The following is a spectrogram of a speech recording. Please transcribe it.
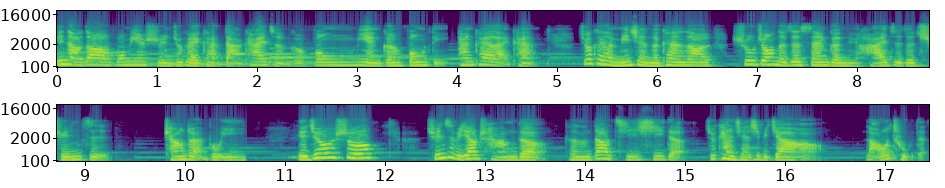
一拿到封面时，你就可以看，打开整个封面跟封底，摊开来看，就可以很明显的看到书中的这三个女孩子的裙子长短不一。也就是说，裙子比较长的，可能到及膝的，就看起来是比较老土的。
